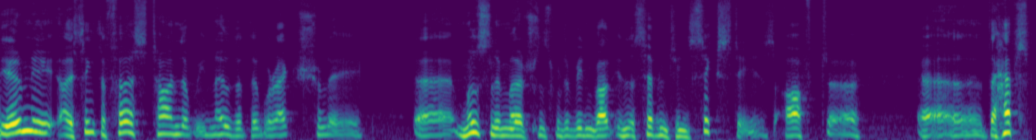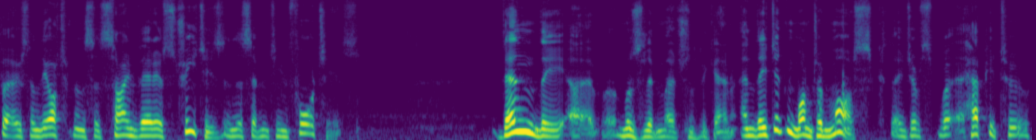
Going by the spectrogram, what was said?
The only, I think the first time that we know that there were actually uh, Muslim merchants would have been about in the 1760s after uh, the Habsburgs and the Ottomans had signed various treaties in the 1740s. Then the uh, Muslim merchants began, and they didn't want a mosque. They just were happy to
